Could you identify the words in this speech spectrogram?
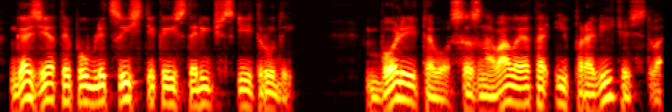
– газеты, публицистика, исторические труды. Более того, сознавало это и правительство,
